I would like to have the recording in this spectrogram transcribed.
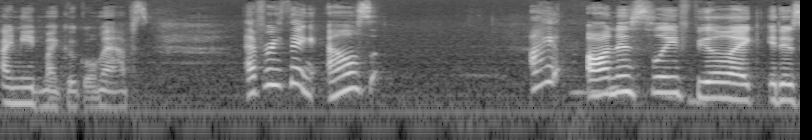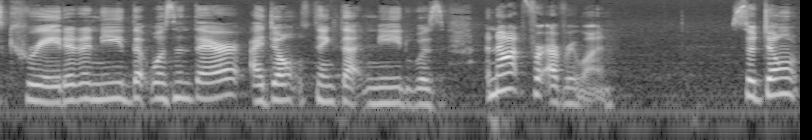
I need my Google Maps. Everything else, I honestly feel like it has created a need that wasn't there. I don't think that need was not for everyone. So don't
